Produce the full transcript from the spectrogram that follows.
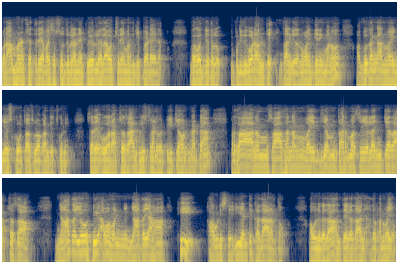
బ్రాహ్మణ క్షత్రియ వైశ్యశూద్రులు అనే పేర్లు ఎలా వచ్చినాయి మనకు చెప్పాడు ఆయన భగవద్గీతలో. ఇప్పుడు ఇది కూడా అంతే. దానికి ఇది అన్వయం దీనికి మనం అద్భుతంగా అన్వయం చేసుకోవచ్చు ఆ శ్లోకాన్ని తెచ్చుకుని. సరే ఓ రాక్షస అని పిలుస్తున్నాడు. మరి పిలిచేమంటున్నట్ట ప్రధానం సాధనం వైద్యం ధర్మశీలంచ రాక్షస. జ్ఞాతయో హి అవమన్య జ్ఞాతయ హి ఆగుడిస్తే హీ అంటే గదా అని అర్థం. అవును కదా అంతే కదా అని అదొక అన్వయం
